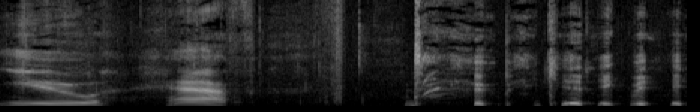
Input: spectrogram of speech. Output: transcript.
you have to be kidding me.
